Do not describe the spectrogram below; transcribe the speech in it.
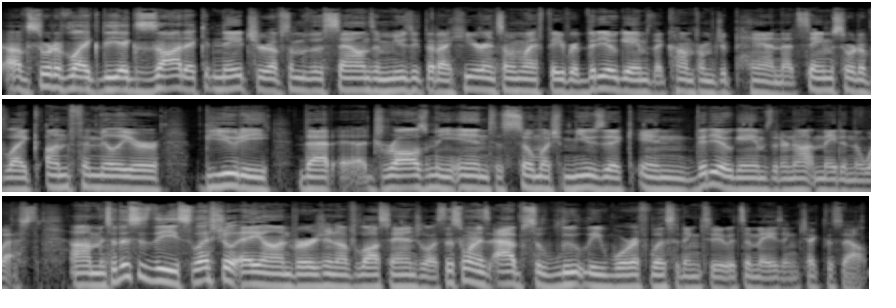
of sort of like the exotic nature of some of the sounds and music that I hear in some of my favorite video games that come from Japan. That same sort of like unfamiliar beauty that uh, draws me into so much music in video games that are not made in the West. Um, and so this is the Celestial Aeon version of Los Angeles. This one is absolutely worth listening to. It's amazing. Check this out.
